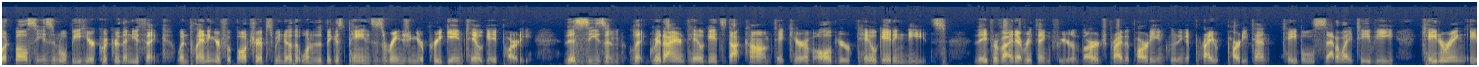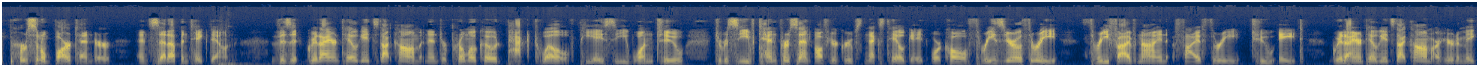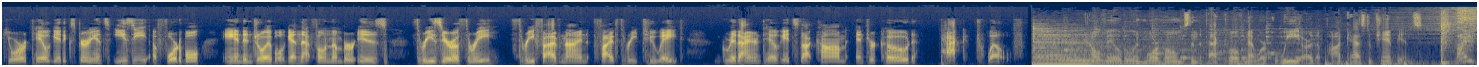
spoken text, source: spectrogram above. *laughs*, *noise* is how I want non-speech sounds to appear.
Football season will be here quicker than you think. When planning your football trips, we know that one of the biggest pains is arranging your pregame tailgate party. This season, let gridirontailgates.com take care of all of your tailgating needs. They provide everything for your large private party, including a party tent, tables, satellite TV, catering, a personal bartender, and setup and takedown. Visit gridirontailgates.com and enter promo code PAC12, PAC12, to receive 10% off your group's next tailgate or call 303 359 5328. GridironTailgates.com are here to make your tailgate experience easy, affordable, and enjoyable. Again, that phone number is 303 359 5328. GridironTailgates.com. Enter code PAC12. Now available in more homes than the Pac 12 network, we are the podcast of champions. They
